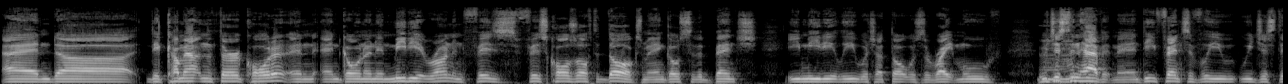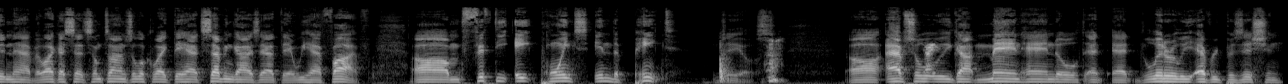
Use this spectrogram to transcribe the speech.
And uh, they come out in the third quarter and, and go on an immediate run. And Fizz, Fizz calls off the dogs, man. Goes to the bench immediately, which I thought was the right move. We just didn't have it, man. Defensively, we just didn't have it. Like I said, sometimes it looked like they had seven guys out there. We had five. Um, 58 points in the paint, JLs. Uh, absolutely got manhandled at, at literally every position.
